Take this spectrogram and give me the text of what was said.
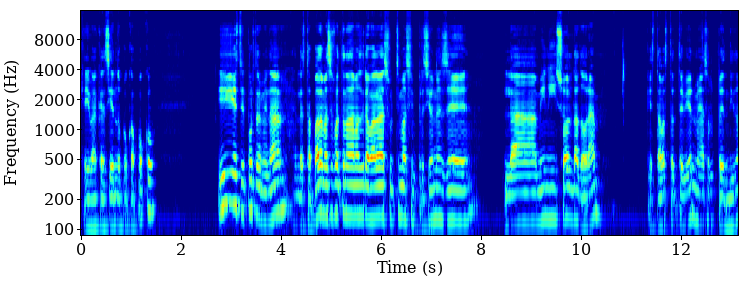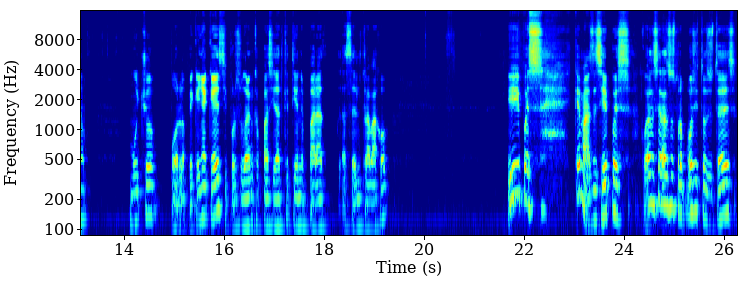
que iba creciendo poco a poco. Y estoy por terminar la estapada. Me hace falta nada más grabar las últimas impresiones de la mini soldadora, que está bastante bien, me ha sorprendido mucho por lo pequeña que es y por su gran capacidad que tiene para hacer el trabajo. Y pues, ¿qué más decir? Pues, ¿cuáles serán sus propósitos de ustedes?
